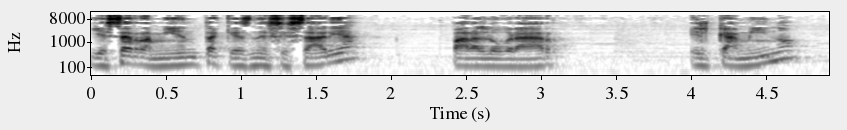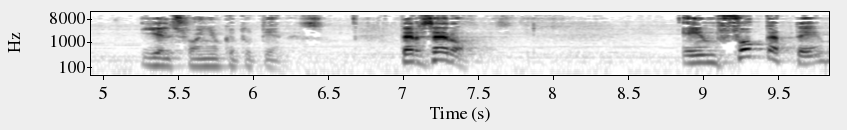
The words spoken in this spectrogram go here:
y esa herramienta que es necesaria para lograr el camino y el sueño que tú tienes. Tercero, enfócate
